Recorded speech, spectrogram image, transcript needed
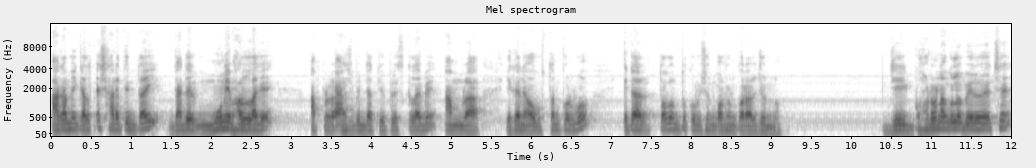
আগামীকালকে সাড়ে তিনটায় যাদের মনে ভালো লাগে, আপনারা আসবেন জাতীয় প্রেস ক্লাবে। আমরা এখানে অবস্থান করব। এটার তদন্ত কমিশন গঠন করার জন্য। যে ঘটনাগুলো বের হয়েছে,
